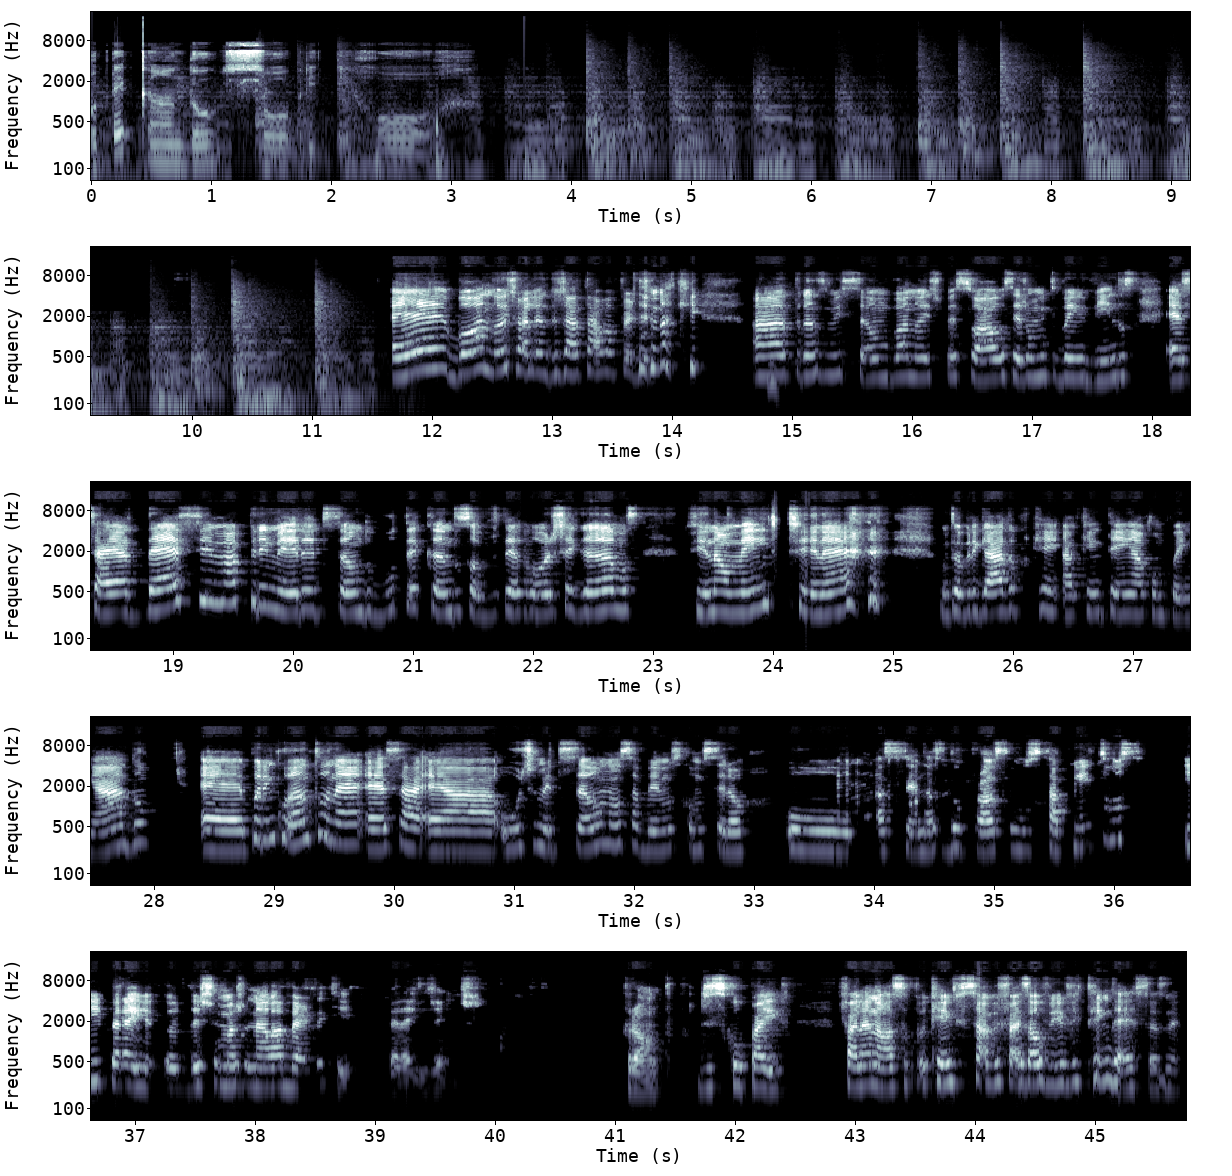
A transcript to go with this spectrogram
Botecando sobre terror. É, boa noite. Olha, já estava perdendo aqui a transmissão. Boa noite, pessoal. Sejam muito bem-vindos. Essa é a 11 edição do Botecando sobre Terror. Chegamos finalmente, né? Muito obrigada quem, a quem tem acompanhado. É, por enquanto, né, essa é a última edição, não sabemos como serão o, as cenas dos próximos capítulos. E peraí, eu deixei uma janela aberta aqui. Peraí, gente. Pronto, desculpa aí. Falha nossa, quem sabe faz ao vivo e tem dessas, né?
